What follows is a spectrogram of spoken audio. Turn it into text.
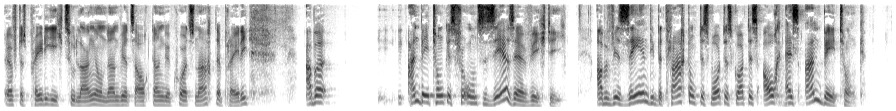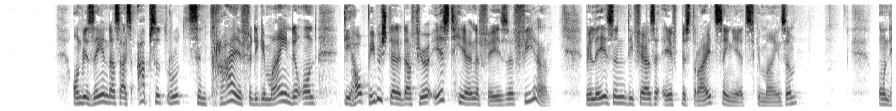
öfters predige ich zu lange und dann wird es auch dann gekürzt nach der Predigt. Aber Anbetung ist für uns sehr, sehr wichtig. Aber wir sehen die Betrachtung des Wortes Gottes auch als Anbetung. Und wir sehen das als absolut zentral für die Gemeinde. Und die Hauptbibelstelle dafür ist hier in Epheser 4. Wir lesen die Verse 11 bis 13 jetzt gemeinsam. Und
